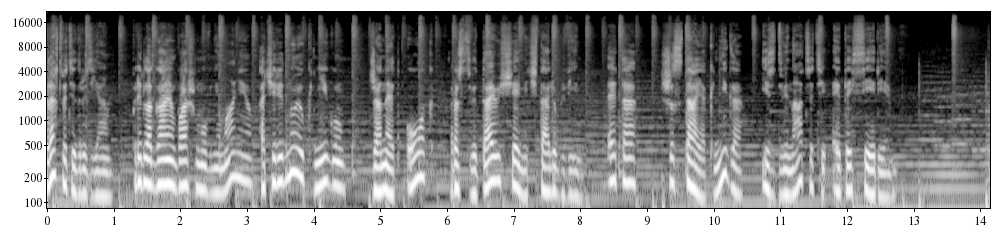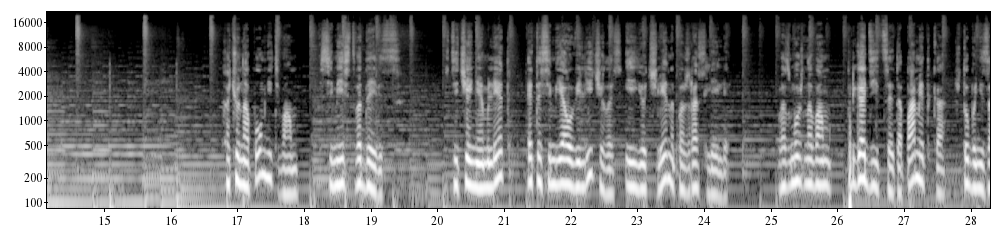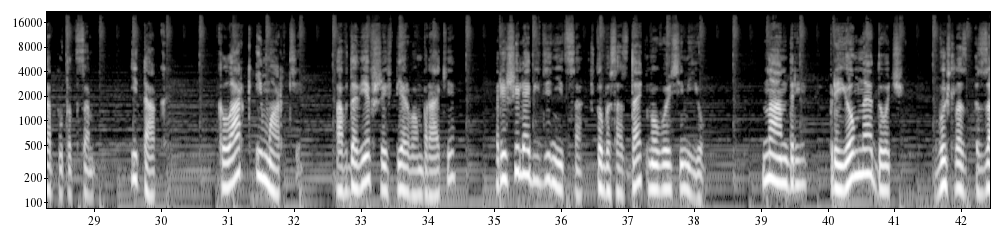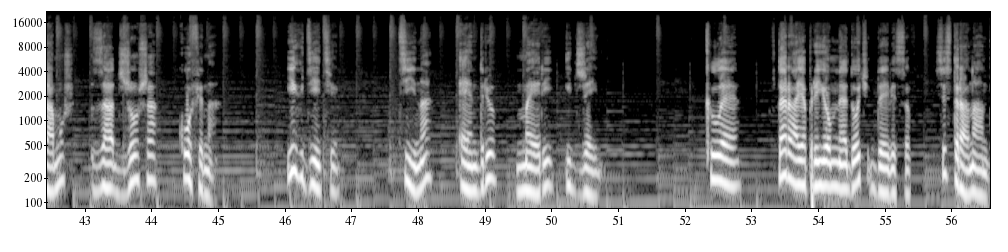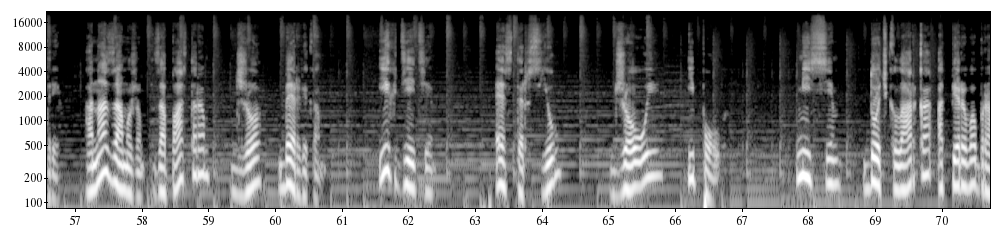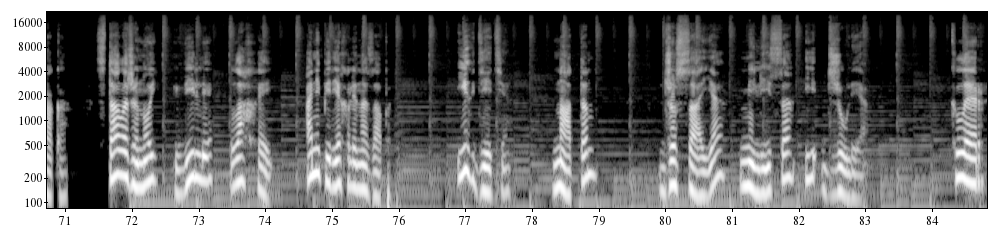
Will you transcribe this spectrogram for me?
Здравствуйте, друзья! Предлагаем вашему вниманию очередную книгу Джанет Оак «Расцветающая мечта любви». Это шестая книга из 12 этой серии. Хочу напомнить вам семейство Дэвис. С течением лет эта семья увеличилась и ее члены повзрослели. Возможно, вам пригодится эта памятка, чтобы не запутаться. Итак, Кларк и Марти, овдовевшие в первом браке, решили объединиться, чтобы создать новую семью. Нандри, приемная дочь, вышла замуж за Джоша Кофина. Их дети Тина, Эндрю, Мэри и Джейн. Клэ, вторая приемная дочь Дэвисов, сестра Нандри. Она замужем за пастором Джо Бервиком. Их дети Эстер Сью, Джоуи и Пол. Мисси, дочь Кларка от первого брака, стала женой Вилли Лахей. Они переехали на запад. Их дети Натан, Джосайя, Мелиса и Джулия. Клэр,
